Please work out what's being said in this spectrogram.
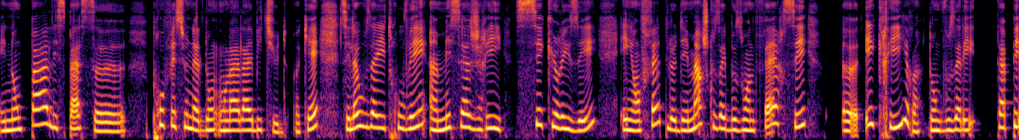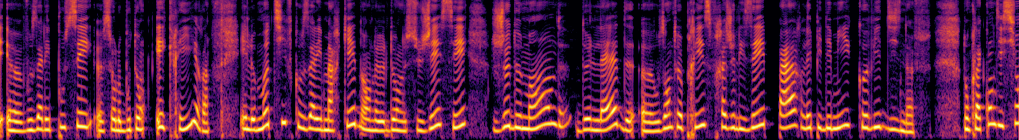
et non pas l'espace euh, professionnel dont on a l'habitude. Ok, c'est là où vous allez trouver un messagerie sécurisée et en fait, le démarche que vous avez besoin de faire, c'est euh, écrire. Donc, vous allez euh, vous allez pousser euh, sur le bouton écrire et le motif que vous allez marquer dans le, dans le sujet, c'est je demande de l'aide euh, aux entreprises fragilisées par l'épidémie Covid-19. Donc la condition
